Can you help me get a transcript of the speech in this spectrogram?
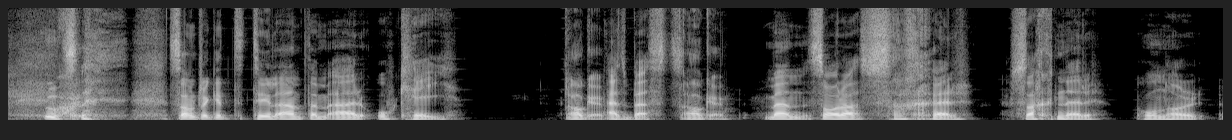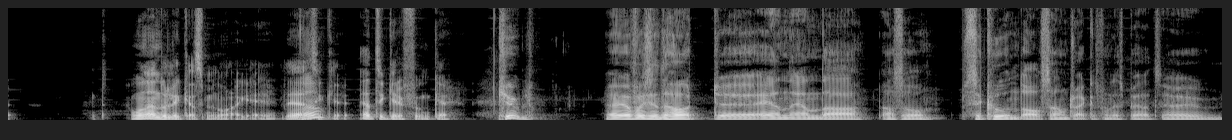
Usch. Soundtracket till Anthem är okej, Okej, at best. okej. Men Sara Sacher, Sachner, hon har, hon har ändå lyckats med några grejer. Det, jag, Ja. tycker, jag tycker det funkar. Kul. Jag har faktiskt inte hört eh, en enda alltså, sekund av soundtracket från det spelet. Jag,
